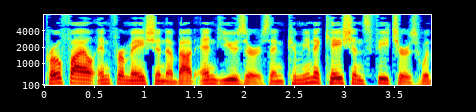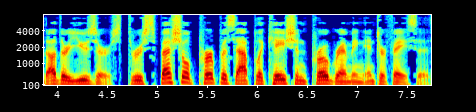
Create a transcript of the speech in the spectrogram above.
profile information about end users and communications features with other users through special-purpose application programming interfaces.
